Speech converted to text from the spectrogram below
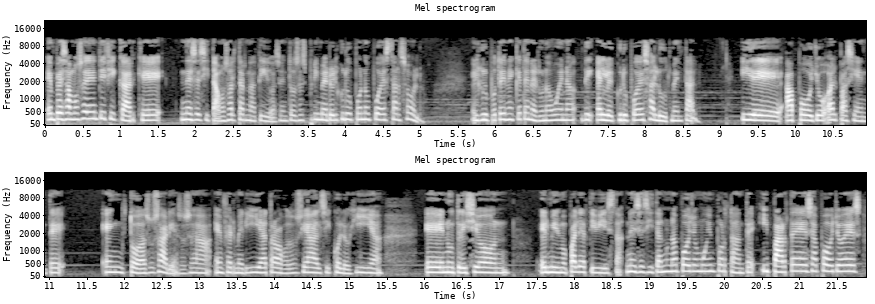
empezamos a identificar que necesitamos alternativas. Entonces, primero el grupo no puede estar solo el grupo tiene que tener una buena, el grupo de salud mental y de apoyo al paciente en todas sus áreas, o sea, enfermería, trabajo social, psicología, eh, nutrición, el mismo paliativista, necesitan un apoyo muy importante y parte de ese apoyo es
